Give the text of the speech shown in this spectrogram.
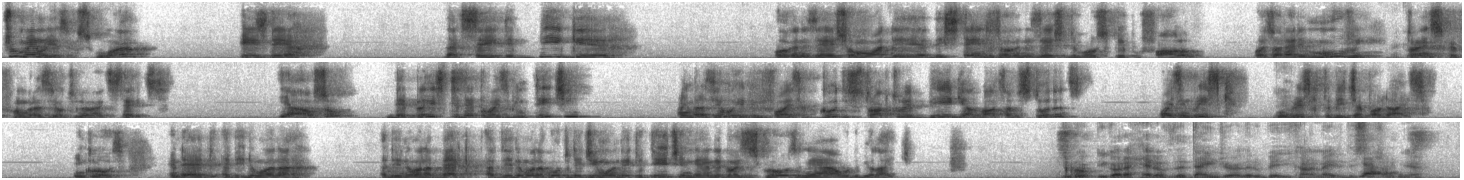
two main reasons. One is the, let's say, the big uh, organization, more the, the standards organization that most people follow was already moving, okay. transfer from Brazil to the United States. Yeah, also the place that was been teaching in Brazil, even was a good structure, big, and lots of students, was in risk, yeah. in risk to be jeopardized, in close. And I, I didn't wanna, I didn't wanna back, I didn't wanna go to the gym one day to teach, and then the doors is closed, and then I would be like, you got, you got ahead of the danger a little bit. You kind of made a decision. Yeah. yeah.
